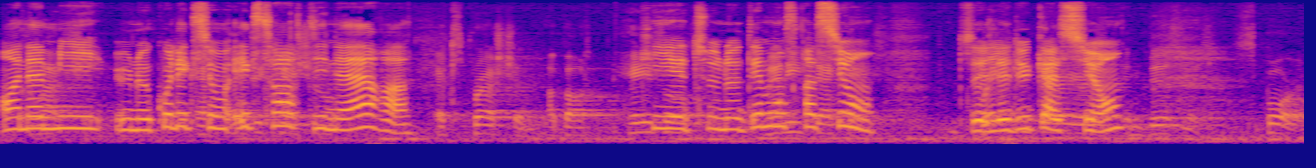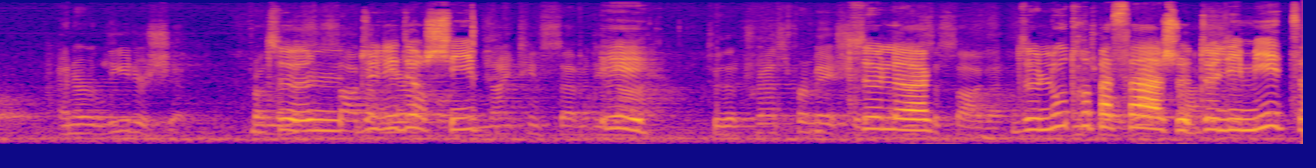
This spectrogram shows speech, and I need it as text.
On a mis une collection extraordinaire qui est une démonstration de l'éducation, du leadership et de l'outrepassage de limites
